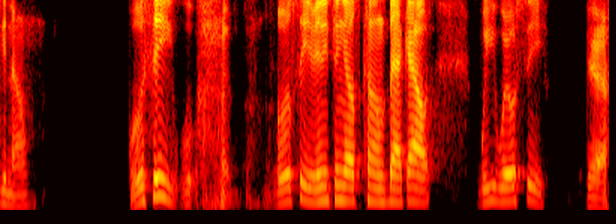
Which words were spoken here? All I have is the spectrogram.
you know, we'll see. We'll- see if anything else comes back out. We will see. yeah.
